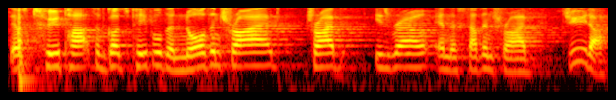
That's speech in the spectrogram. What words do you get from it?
there was two parts of God's people, the northern tribe, tribe Israel, and the southern tribe, Judah.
